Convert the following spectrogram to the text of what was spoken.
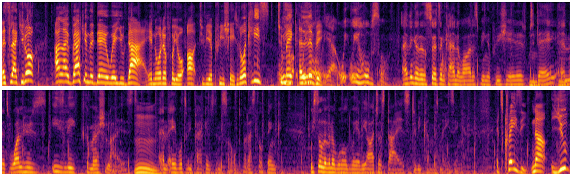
It's like you don't. Unlike back in the day where you die in order for your art to be appreciated, or at least to We make ho- a ho- living. yeah, we, we hope so. I think there's a certain kind of artist being appreciated Mm. today, and it's one who's easily commercialized Mm. and able to be packaged and sold. But I still think we still live in a world where the artist dies to become amazing. It's crazy. Now you've.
